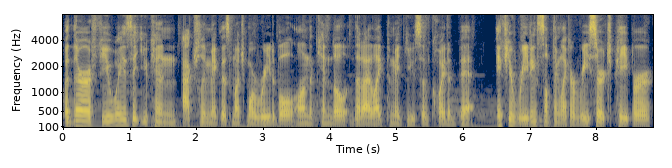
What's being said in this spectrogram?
But there are a few ways that you can actually make this much more readable on the Kindle that I like to make use of quite a bit. If you're reading something like a research paper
